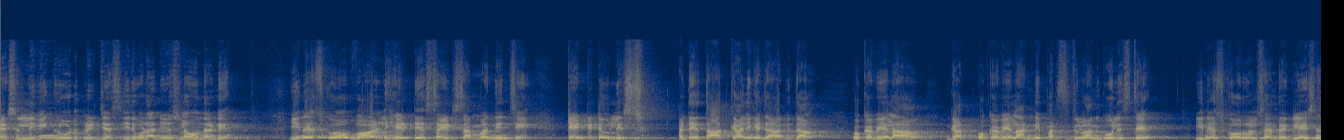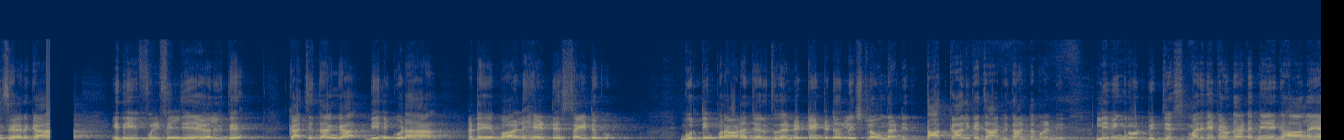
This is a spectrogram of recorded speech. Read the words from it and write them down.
Next living root bridges ఇది కూడా న్యూస్లో ఉందండి. యునెస్కో వరల్డ్ హెరిటేజ్ సైట్ సంబంధించి టెంటిటివ్ లిస్ట్ అంటే తాత్కాలిక జాబితా ఒకవేళ గత్ ఒకవేళ అన్ని పరిస్థితులు అనుకూలిస్తే యునెస్కో రూల్స్ అండ్ రెగ్యులేషన్స్ కనుక ఇది ఫుల్ఫిల్ చేయగలిగితే ఖచ్చితంగా దీనికి కూడా అంటే వరల్డ్ హెరిటేజ్ సైట్కు గుర్తింపు రావడం జరుగుతుందండి. టెంటేటివ్ లిస్ట్లో ఉందండి ఇది. తాత్కాలిక జాబితా అంటామండి. లివింగ్ రూట్ బ్రిడ్జెస్ మరి ఇది ఎక్కడ ఉంటుందంటే మేఘాలయ.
